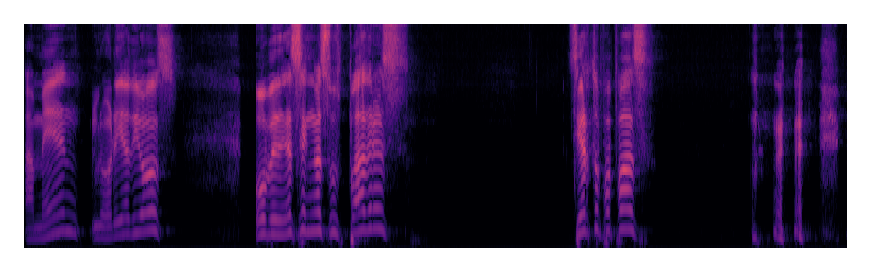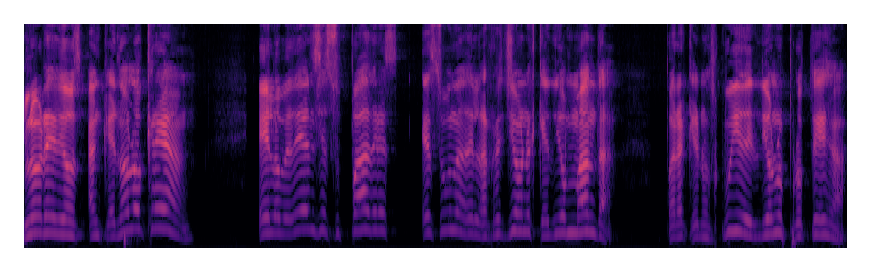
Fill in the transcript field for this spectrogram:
Amén, gloria a Dios. ¿Obedecen a sus padres? ¿Cierto, papás? gloria a Dios. Aunque no lo crean, el obediencia a sus padres es una de las regiones que Dios manda para que nos cuide y Dios nos proteja.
